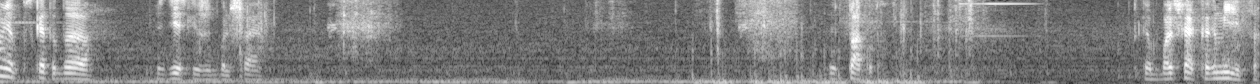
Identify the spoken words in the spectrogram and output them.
Меня пускай тогда здесь лежит большая. Вот так вот. Такая большая кормилица.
